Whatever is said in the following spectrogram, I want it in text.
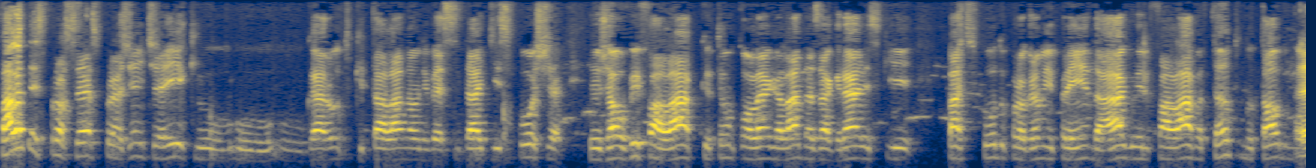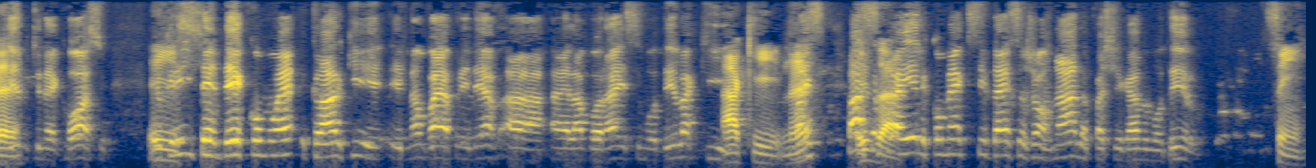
Fala desse processo para a gente aí, que o, o, o garoto que está lá na universidade diz, poxa, eu já ouvi falar, porque eu tenho um colega lá das agrárias que participou do programa Empreenda Agro, ele falava tanto no tal do é. modelo é. de negócio. Eu Isso. queria entender como é, claro que ele não vai aprender a, a elaborar esse modelo aqui. Aqui, né? Mas passa para ele como é que se dá essa jornada para chegar no modelo. Sim,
